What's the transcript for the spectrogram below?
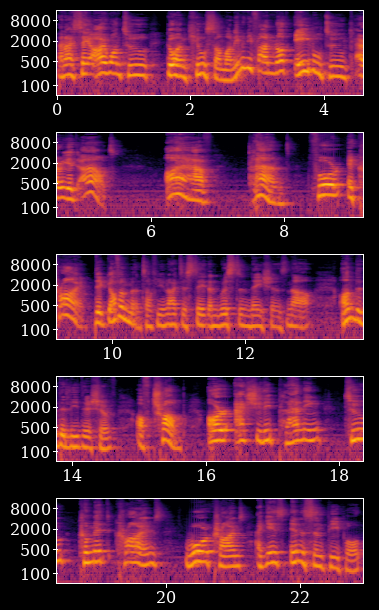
and I say I want to go and kill someone, even if I'm not able to carry it out, I have planned for a crime. The government of United States and Western nations now, under the leadership of Trump, are actually planning to commit crimes, war crimes against innocent people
